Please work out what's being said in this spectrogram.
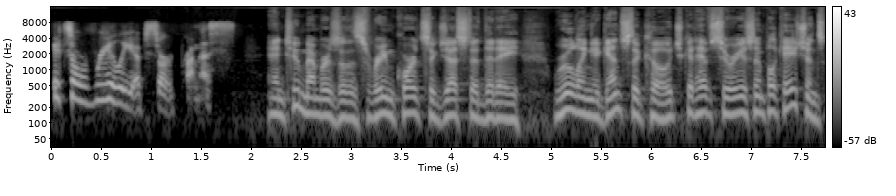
It's a really absurd premise. And two members of the Supreme Court suggested that a ruling against the coach could have serious implications.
